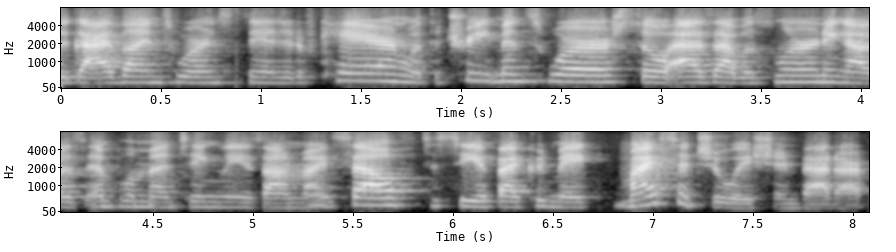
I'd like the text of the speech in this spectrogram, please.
the guidelines were in standard of care and what the treatments were. So as I was learning, I was implementing these on myself to see if I could make my situation better.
